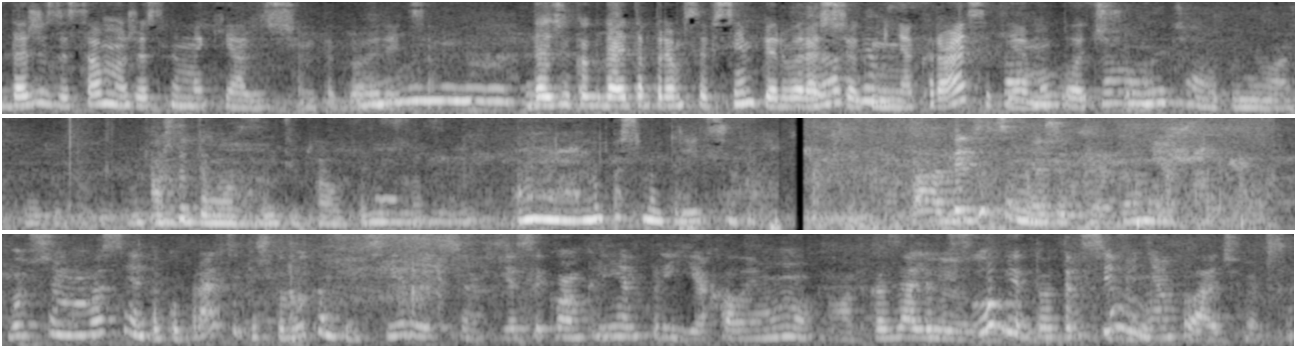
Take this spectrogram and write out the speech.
даже за самый ужасный макияж, зачем так говорите. Ну. Даже когда это прям совсем первый раз Я человек прям меня красит, я ему самого- плачу. С самого начала поняла, что это будет. А что там у вас за этим каунтером? Ну, посмотрите. А, дадите мне жакет, конечно. В общем, у вас нет такой практики, что вы компенсируете. Если к вам клиент приехал, ему отказали в услуге, то такси вы не оплачиваете.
